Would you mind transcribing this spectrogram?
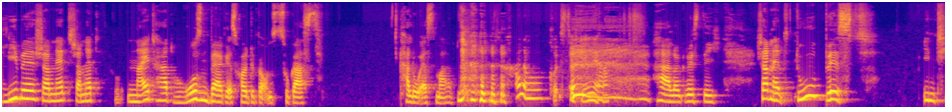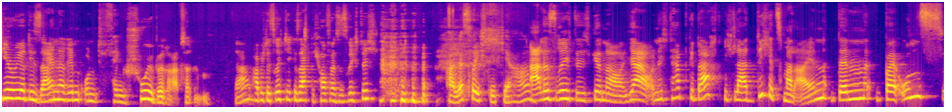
liebe Jeanette, Jeanette Neidhardt Rosenberger ist heute bei uns zu Gast. Hallo erstmal. Hallo, grüß dich, Julia. Hallo, grüß dich. Jeanette, du bist Interior Designerin und Feng Shui Beraterin. Ja, habe ich das richtig gesagt? Ich hoffe, es ist richtig. Alles richtig, ja. Alles richtig, genau. Ja, und ich habe gedacht, ich lade dich jetzt mal ein, denn bei uns,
